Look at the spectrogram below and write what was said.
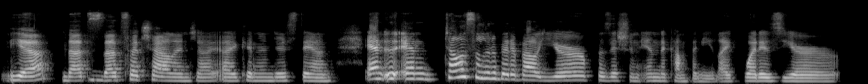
Yeah, that's Mm. that's a challenge. I, I can understand. And and tell us a little bit about your position in the company. Like, what is your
